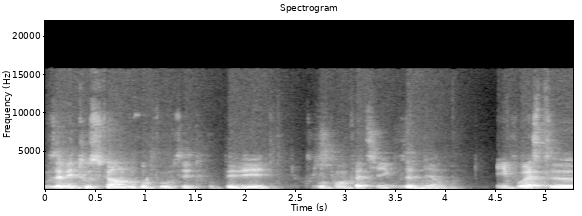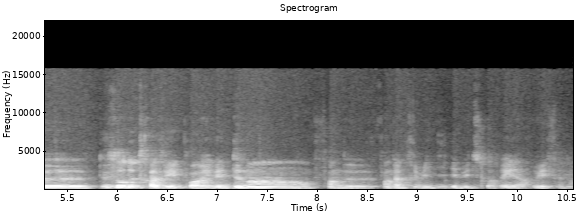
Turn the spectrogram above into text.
vous avez tous fait un repos, vous avez tous vos PV, tous vos points de fatigue, vous êtes bien. Et il vous reste euh, deux jours de trajet pour arriver demain en fin de fin d'après-midi, début de soirée à rue Effanarien.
